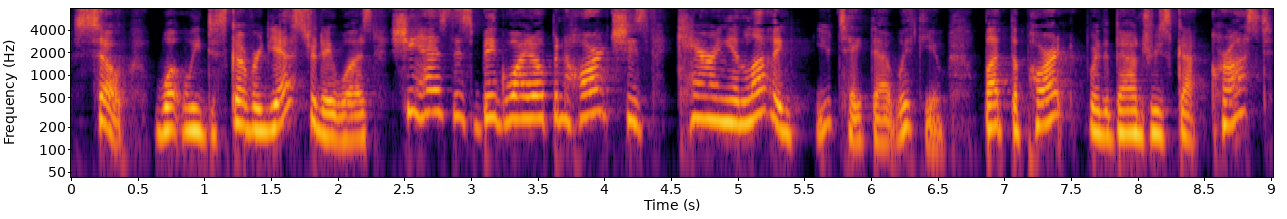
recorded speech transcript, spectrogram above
So what we discovered yesterday was she has this big wide open heart. She's caring and loving. You take that with you. But the part where the boundaries got crossed,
